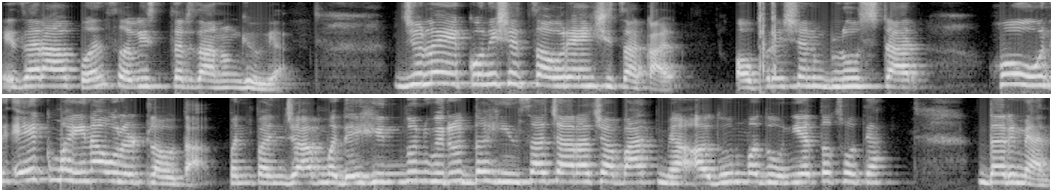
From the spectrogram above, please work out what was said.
हे जरा आपण सविस्तर जाणून घेऊया. जुलै एकोणीसशे चौऱ्याऐंशीचा काळ. ऑपरेशन ब्लू स्टार होऊन एक महिना उलटला होता. पण पंजाबमध्ये हिंदूंविरुद्ध हिंसाचाराच्या बातम्या अधूनमधून येतच होत्या. दरम्यान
